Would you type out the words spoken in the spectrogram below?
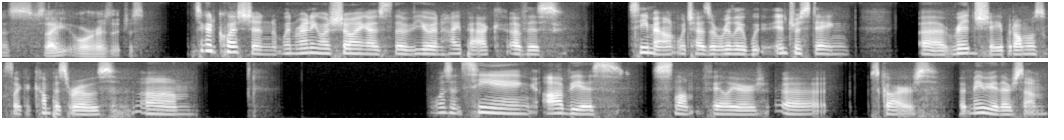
this site, or is it just It's a good question. When Rennie was showing us the view in HYPACK of this seamount, which has a really interesting uh, ridge shape, it almost looks like a compass rose. Um, wasn't seeing obvious slump failure uh, scars, but maybe there's some.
